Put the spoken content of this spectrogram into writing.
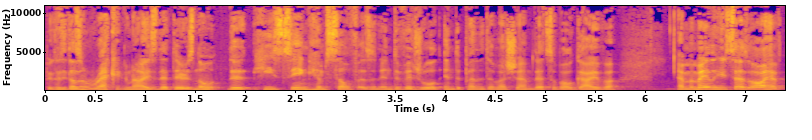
Because he doesn't recognize that there is no, that he's seeing himself as an individual independent of Hashem. That's about Gaiva. And Mamela, he says, "Oh, I have,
